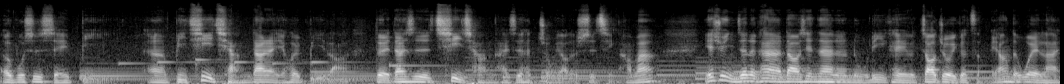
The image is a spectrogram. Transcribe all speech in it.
而不是谁比，呃，比气强当然也会比啦，对，但是气场还是很重要的事情，好吗？也许你真的看得到现在的努力可以造就一个怎么样的未来，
